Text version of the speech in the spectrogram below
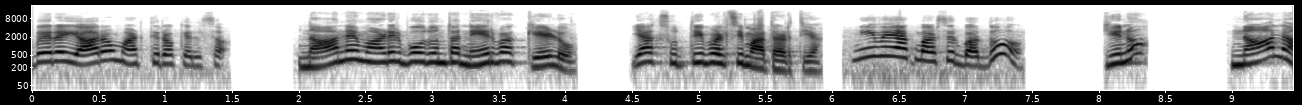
ಬೇರೆ ಯಾರೋ ಮಾಡ್ತಿರೋ ಕೆಲಸ. ನಾನೇ ಮಾಡಿರ್ಬೋದು ಅಂತ ನೇರವಾಗಿ ಕೇಳು. ಯಾಕೆ ಸುತ್ತಿ ಬಳಸಿ ಮಾತಾಡ್ತೀಯ? ನೀವೇ ಯಾಕೆ ಮಾಡಿಸಿರ್ಬಾರ್ದು? ಏನು? ನಾನಾ?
